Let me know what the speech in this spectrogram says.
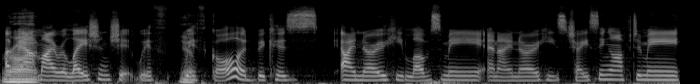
right. about my relationship with yep. with God because I know he loves me and I know he's chasing after me.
